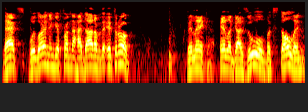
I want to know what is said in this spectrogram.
that's, we're learning it from the Hadar of the Etrog. Veleka. Ela Gazul, but stolen.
